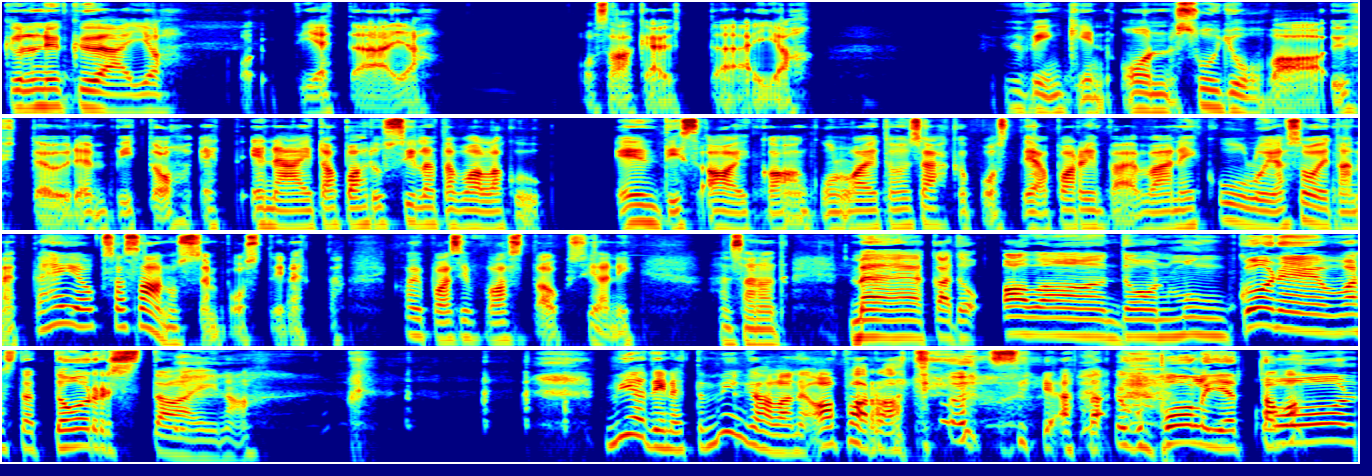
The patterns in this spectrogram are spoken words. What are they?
kyllä nykyään jo tietää ja osaa käyttää ja hyvinkin on sujuvaa yhteydenpito. Että enää ei tapahdu sillä tavalla kuin entisaikaan, kun laitoin sähköpostia parin päivään ei kuulu ja soitan, että hei, onko saanut sen postin, että kaipaisin vastauksia, niin hän sanoi, että mä kato avaan ton mun koneen vasta torstaina. Mietin, että minkälainen aparaatti siellä Joku poljettava. On.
